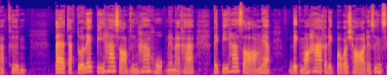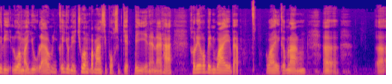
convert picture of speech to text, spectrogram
มากขึ้น แต่จากตัวเลขปี 52 ถึง 56 เนี่ยนะคะ ในปี 52 เนี่ย เด็กม .5 กับเด็กปวช เนี่ย ซึ่งสิริรวมอายุแล้วก็อยู่ในช่วงประมาณ 16-17 ปีเนี่ยนะคะ เขาเรียกว่าเป็นวัยแบบวัยกำลัง เอ่อเอ่อ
